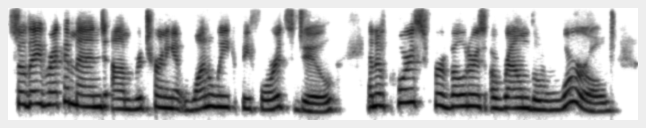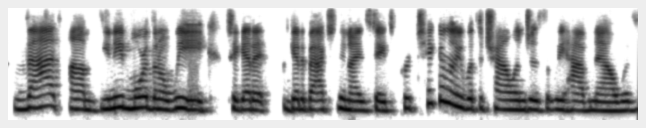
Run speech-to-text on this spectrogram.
So they recommend um, returning it one week before it's due. And of course, for voters around the world, that um, you need more than a week to get it get it back to the United States, particularly with the challenges that we have now with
